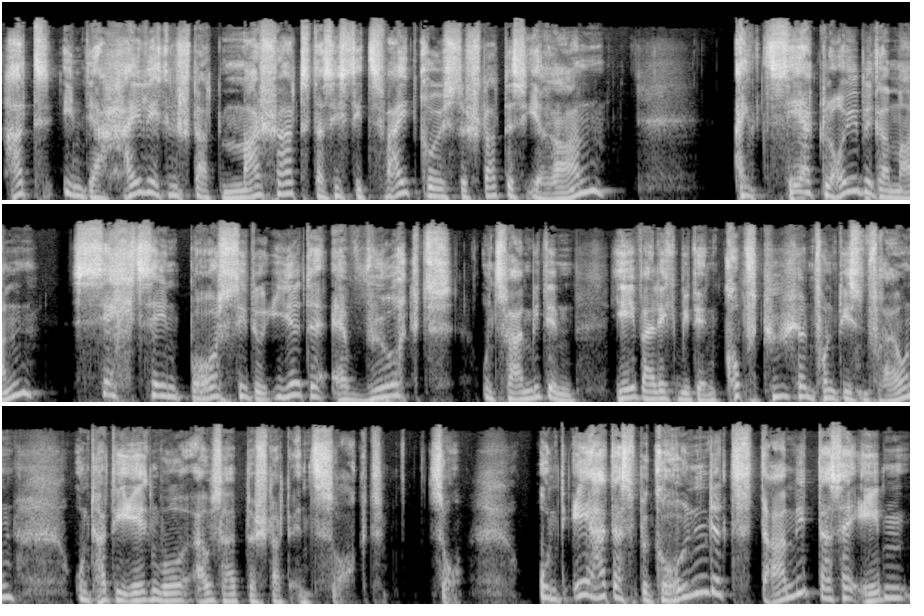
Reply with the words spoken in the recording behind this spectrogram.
hat in der heiligen Stadt Mashhad, das ist die zweitgrößte Stadt des Iran, ein sehr gläubiger Mann 16 Prostituierte erwürgt und zwar mit den jeweilig mit den Kopftüchern von diesen Frauen und hat die irgendwo außerhalb der Stadt entsorgt. So. Und er hat das begründet damit, dass er eben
